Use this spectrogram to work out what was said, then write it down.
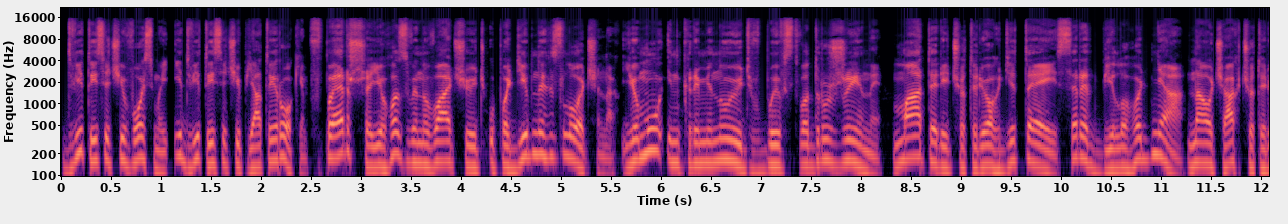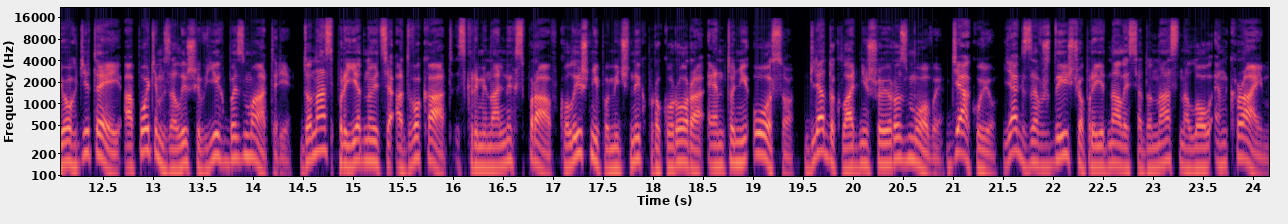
2008 і 2005 роки. Вперше його звинувачують у подібних злочинах. Йому інкримінують вбивство дружини, матері чотирьох дітей серед білого дня на очах чотирьох дітей, а потім залишив їх без матері. До нас приєднується адвокат з кримінальних справ, колишній помічник прокурора Ентоні Осо для докладнішої розмови. Дякую, як завжди, що приєдналися до нас на Law and Crime.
